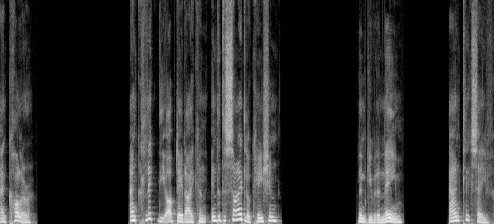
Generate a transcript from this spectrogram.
and color, and click the update icon in the desired location, then give it a name, and click Save.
